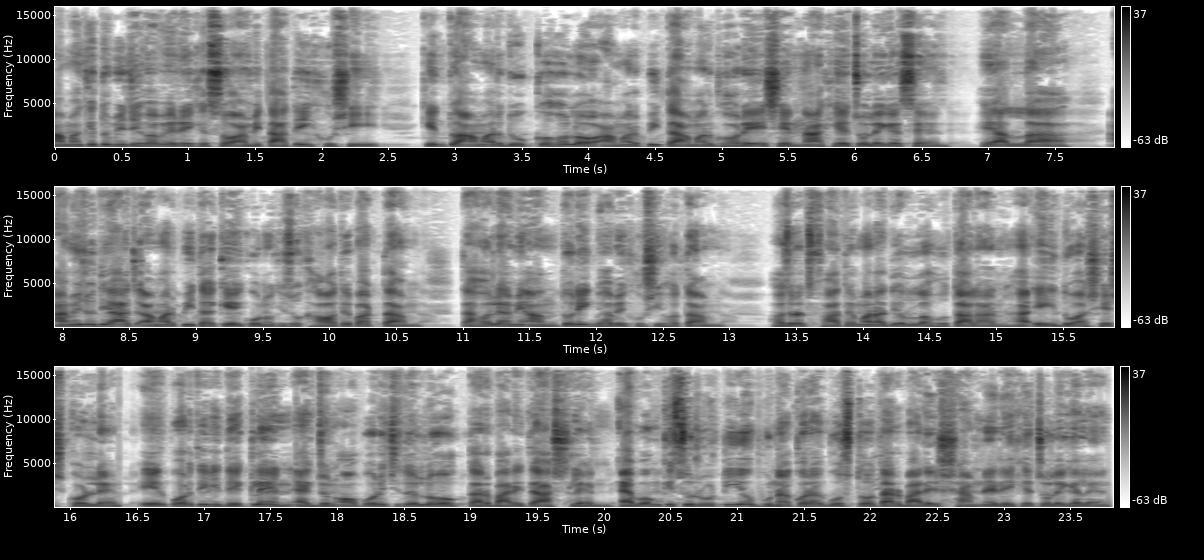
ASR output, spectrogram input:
আমাকে তুমি যেভাবে রেখেছো, আমি তাতেই খুশি। কিন্তু আমার দুঃখ হলো, আমার পিতা আমার ঘরে এসে না খেয়ে চলে গেছেন। হে আল্লাহ, আমি যদি আজ আমার পিতাকে কোনো কিছু খাওয়াতে পারতাম, তাহলে আমি আন্তরিকভাবে খুশি হতাম। হজরত ফাতেমা রাদিউল্লাহ তালানহা এই দোয়া শেষ করলেন। এরপর তিনি দেখলেন, একজন অপরিচিত লোক তার বাড়িতে আসলেন এবং কিছু রুটি ও ভুনা করা গোস্ত তার বাড়ির সামনে রেখে চলে গেলেন।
